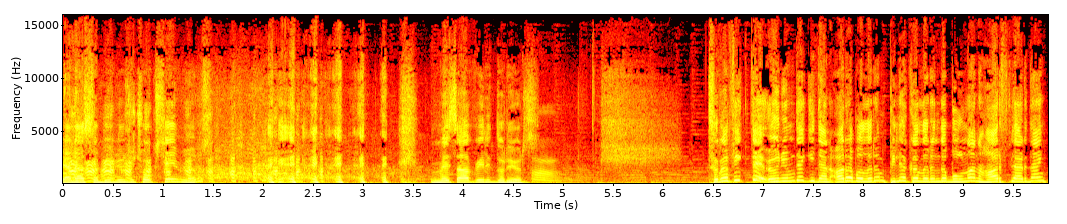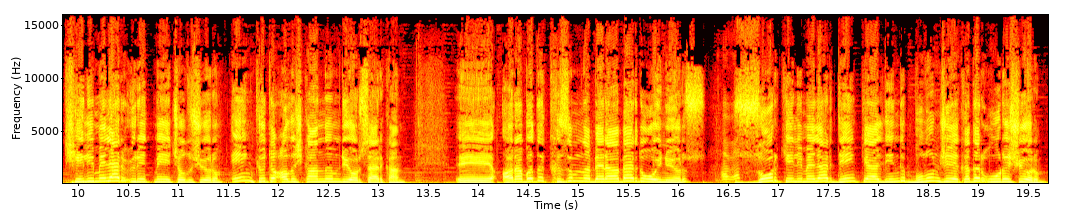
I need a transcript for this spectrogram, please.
Yani aslında birbirimizi çok sevmiyoruz. mesafeli duruyoruz. Trafikte önümde giden arabaların plakalarında bulunan harflerden kelimeler üretmeye çalışıyorum. En kötü alışkanlığım diyor Serkan. Ee, arabada kızımla beraber de oynuyoruz. Evet. Zor kelimeler denk geldiğinde buluncaya kadar uğraşıyorum.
